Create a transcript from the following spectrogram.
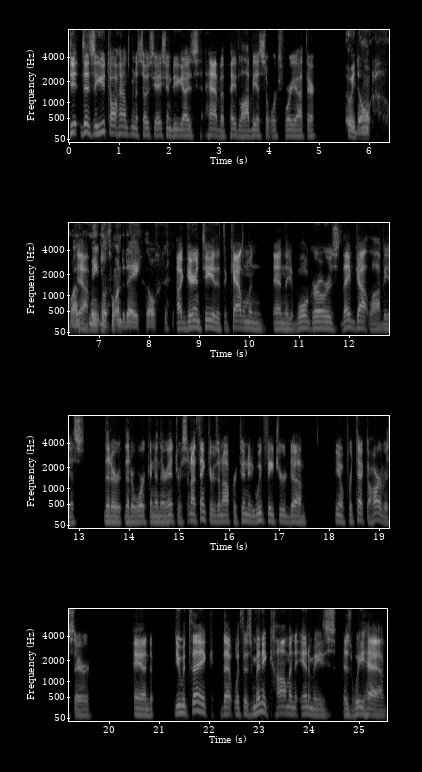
Do, does the Utah Houndsman Association? Do you guys have a paid lobbyist that works for you out there? We don't. Well, I'm Yeah. meeting with one today, so I guarantee you that the cattlemen and the wool growers, they've got lobbyists that are that are working in their interests. And I think there's an opportunity. We featured, um, you know, protect the harvest there, and you would think that with as many common enemies as we have,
